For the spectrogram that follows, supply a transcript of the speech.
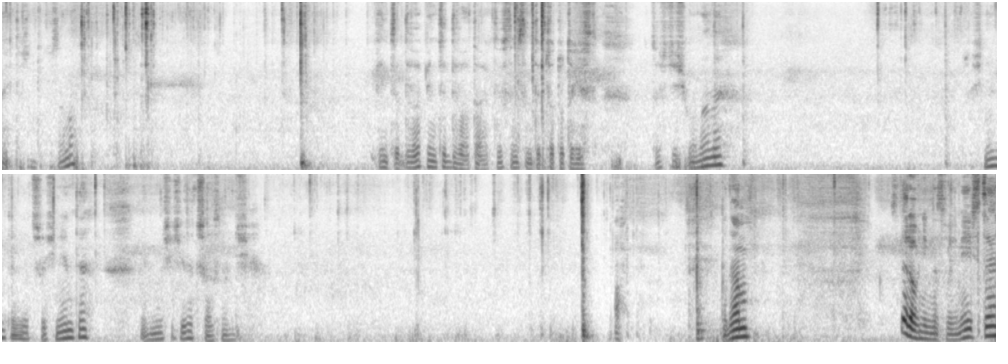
Ej, to są to samo? 502, 502, tak, to jest ten syntet, co tutaj jest? Coś gdzieś łamane? Trześnięte, zatrześnięte. Nie, Musi się zatrzasnąć. O! Dodam. Sterownik na swoje miejsce.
